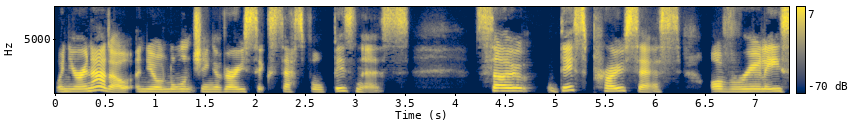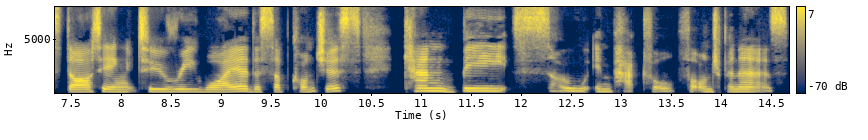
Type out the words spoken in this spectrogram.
when you're an adult and you're launching a very successful business. So, this process of really starting to rewire the subconscious can be so impactful for entrepreneurs.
